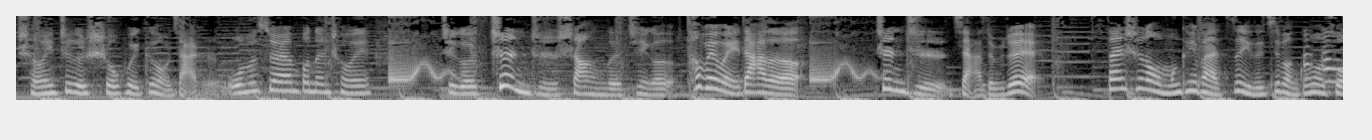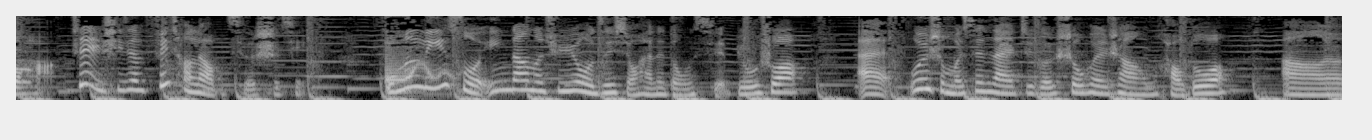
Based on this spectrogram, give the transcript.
成为这个社会更有价值。我们虽然不能成为这个政治上的这个特别伟大的政治家，对不对？但是呢，我们可以把自己的基本工作做好，这也是一件非常了不起的事情。我们理所应当的去拥有自己喜欢的东西，比如说，哎，为什么现在这个社会上好多啊，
